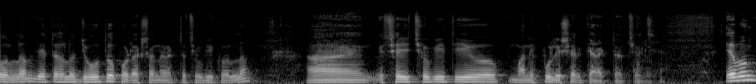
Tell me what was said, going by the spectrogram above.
করলাম যেটা হলো যৌথ প্রোডাকশনের একটা ছবি করলাম। সেই ছবিটিও মানে পুলিশের ক্যারেক্টার ছিল। এবং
